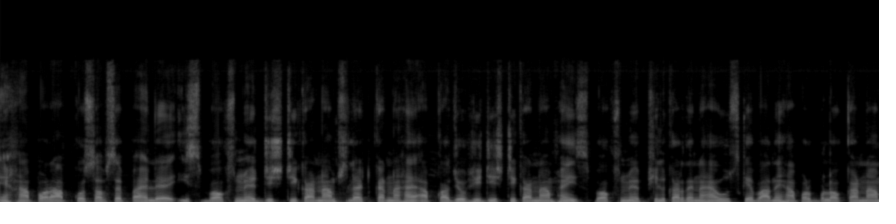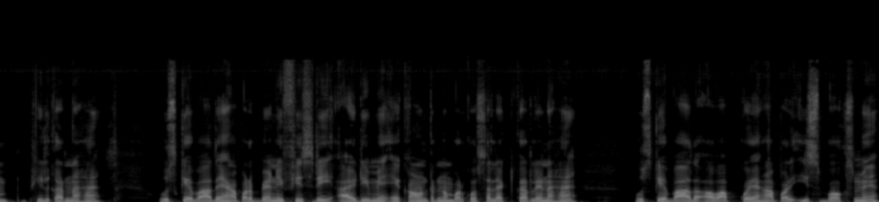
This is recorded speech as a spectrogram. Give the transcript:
यहाँ पर आपको सबसे पहले इस बॉक्स में डिस्ट्रिक्ट का नाम सेलेक्ट करना है। आपका जो भी डिस्ट्रिक्ट का नाम है, इस बॉक्स में फिल कर देना है। उसके बाद यहाँ पर ब्लॉक का नाम फिल करना है। उसके बाद यहाँ पर बेनिफिशरी आईडी में अकाउंट नंबर को सेलेक्ट कर लेना है। उसके बाद अब आपको यहाँ पर इस बॉक्स में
